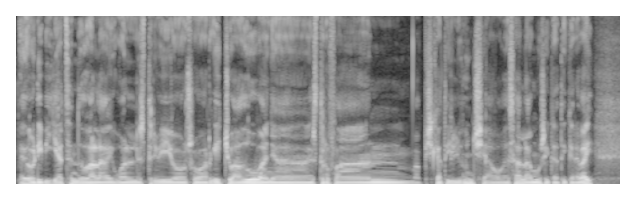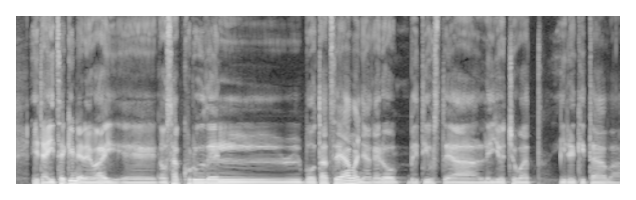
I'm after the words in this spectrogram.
edo hori bilatzen dudala, igual estribillo oso argitsua du, baina estrofan ba, pixkati iluntxeago bezala, musikatik ere bai. Eta hitzekin ere bai, e, gauzak krudel botatzea, baina gero beti ustea lehiotxo bat irekita ba,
